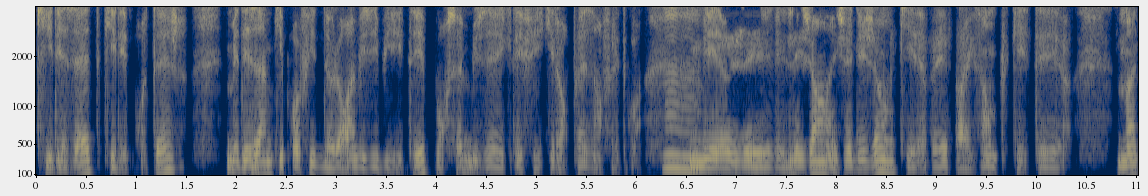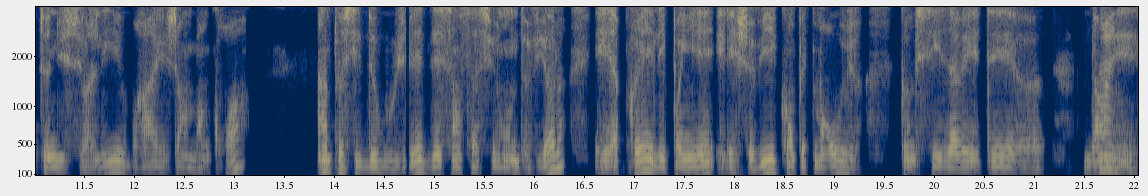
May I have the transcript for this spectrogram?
qui les aident, qui les protègent, mais des âmes qui profitent de leur invisibilité pour s'amuser avec les filles qui leur plaisent, en fait. Quoi. Mhm. Mais euh, les gens, j'ai des gens qui avaient, par exemple, qui étaient euh, maintenus sur le lit, bras et jambes en croix, impossible de bouger, des sensations de viol, et après les poignets et les chevilles complètement rouges, comme s'ils avaient été euh, dans Oui. des,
